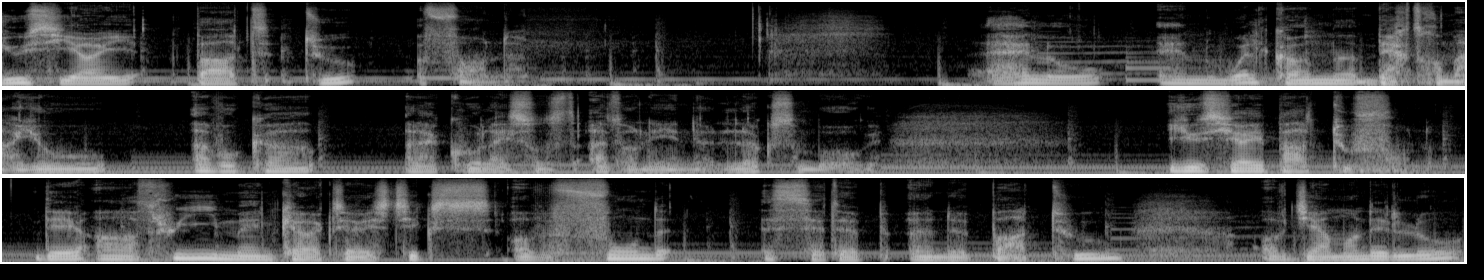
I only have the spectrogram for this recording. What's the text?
UCI Part 2 Fund. Hello and welcome Bertrand Mariaux, avocat à la Cour licensed attorney in Luxembourg. UCI Part 2 Fund. There are three main characteristics of a fund set up under Part 2 of the amended law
